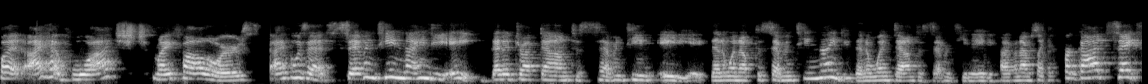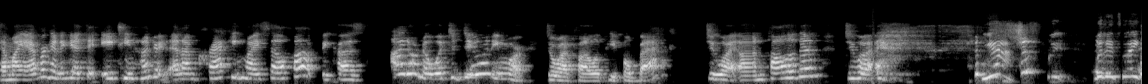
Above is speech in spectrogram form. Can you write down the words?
But I have watched my followers. I was at 1798. Then it dropped down to 1788. Then it went up to 1790. Then it went down to 1785. And I was like, for God's sakes, am I ever going to get to 1800? And I'm cracking myself up because I don't know what to do anymore. Do I follow people back? Do I unfollow them? Do I? Yeah. Just But, but it's like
